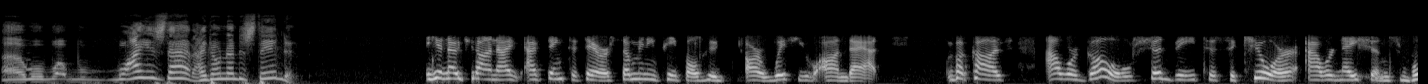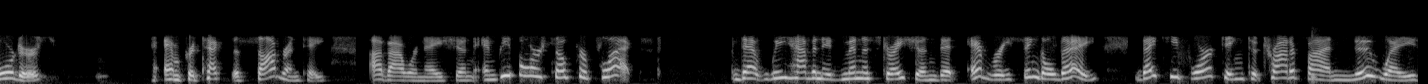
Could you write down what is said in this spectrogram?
Uh, why is that? I don't understand it. You know, John, I, I think that there are so many people who are with you on that because our goal should be to secure our nation's borders and protect the sovereignty of our nation. And people are so perplexed that we have an administration that every single day they keep working to try to find new ways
